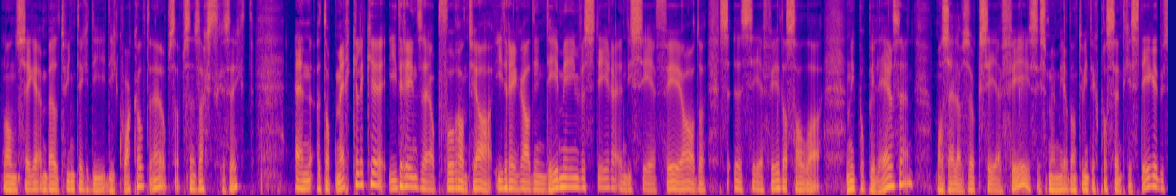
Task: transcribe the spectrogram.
laten we zeggen, een Bel 20 die, die kwakkelt, hè, op, op zijn zachtst gezegd. En het opmerkelijke, iedereen zei op voorhand, ja, iedereen gaat in DME investeren en die CFV, ja, de CFV, dat zal uh, niet populair zijn. Maar zelfs ook CFV is, is met meer dan 20% gestegen. Dus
